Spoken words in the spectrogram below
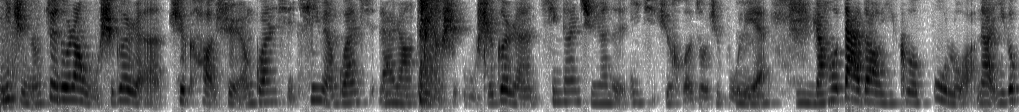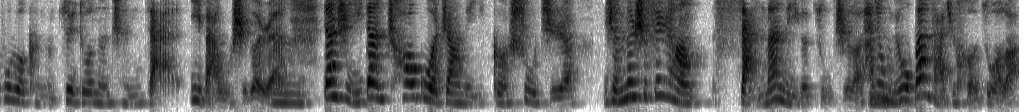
你只能最多让五十个人去靠血缘关系、亲缘关系来让这五十五十个人心甘情愿的一起去合作去捕猎，然后大到一个部落，那一个部落可能最多能承载一百五十个人，但是一旦超过这样的一个数值。人们是非常散漫的一个组织了，他就没有办法去合作了。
